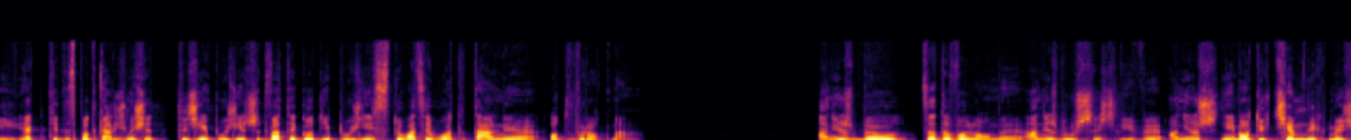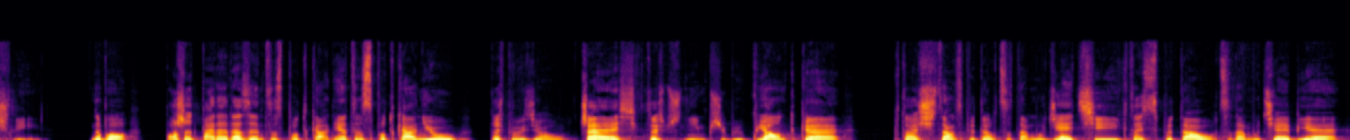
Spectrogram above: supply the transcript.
I jak, kiedy spotkaliśmy się tydzień później, czy dwa tygodnie później, sytuacja była totalnie odwrotna. On już był zadowolony, on już był szczęśliwy, on już nie miał tych ciemnych myśli. No bo poszedł parę razy na to spotkanie. Na tym spotkaniu ktoś powiedział cześć, ktoś przy nim przybił piątkę, ktoś tam spytał, co tam u dzieci, ktoś spytał, co tam u ciebie.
